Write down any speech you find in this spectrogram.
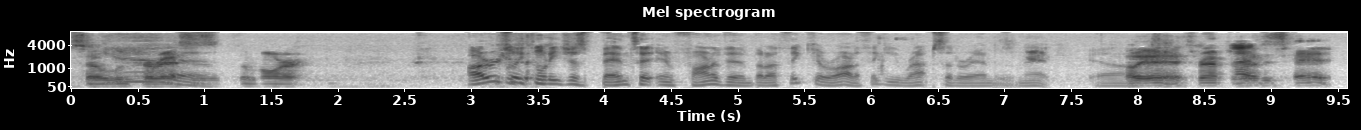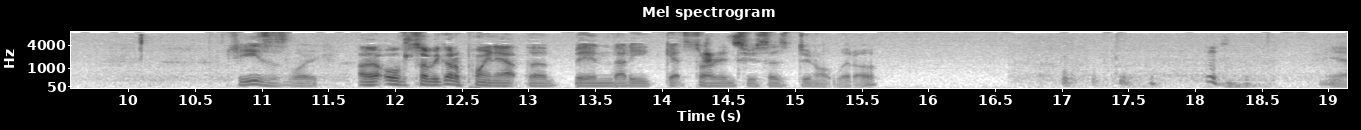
So Luke harasses him more. I originally thought he just bent it in front of him, but I think you're right. I think he wraps it around his neck. Um, Oh yeah, it's wrapped around his head. Jesus, Luke. Uh, also, we got to point out the bin that he gets thrown into says "Do not litter." Yeah.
